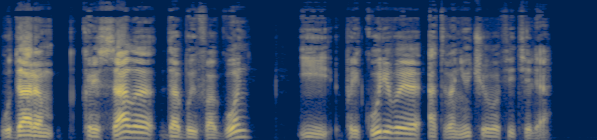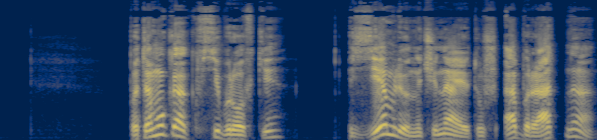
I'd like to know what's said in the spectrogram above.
ударом кресала, добыв огонь и прикуривая от вонючего фитиля. Потому как в Сибровке землю начинают уж обратно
